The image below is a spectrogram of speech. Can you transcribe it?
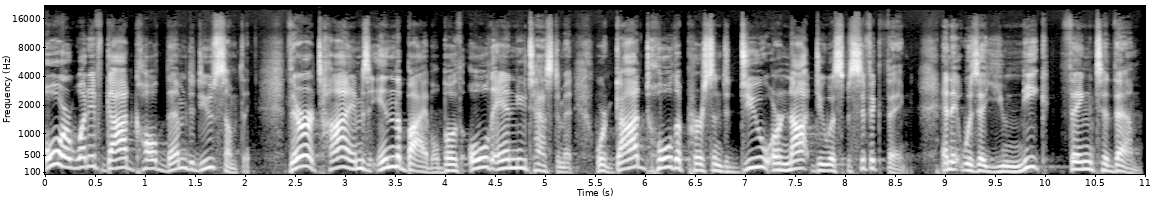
Or what if God called them to do something? There are times in the Bible, both Old and New Testament, where God told a person to do or not do a specific thing, and it was a unique thing to them.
